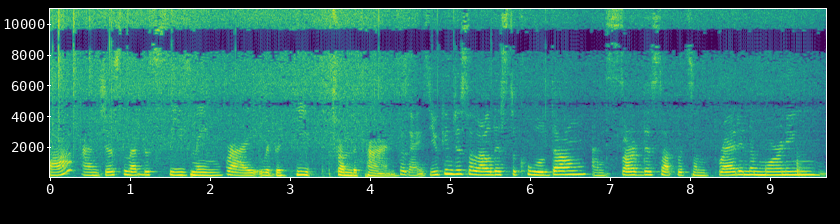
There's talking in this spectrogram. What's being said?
off and just let the seasoning fry with the heat from the pan. So guys, you can just allow this to cool down and serve this up with some bread in the morning.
